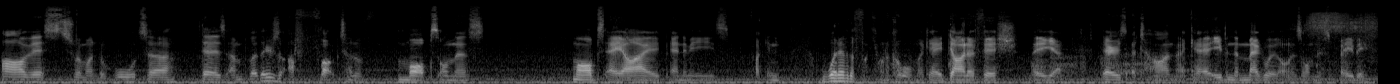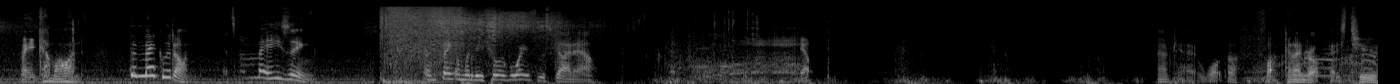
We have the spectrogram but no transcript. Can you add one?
harvest, swim underwater, there's um, there's a fuck ton of mobs on this. Mobs, AI, enemies, fucking whatever the fuck you want to call them. Okay, dino fish. There you go. There's a ton. Okay, even the megalodon is on this baby. I mean, come on, the megalodon. It's amazing. I think I'm gonna be too overweight for this guy now. Yep. Okay, what the fuck can I drop those two?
